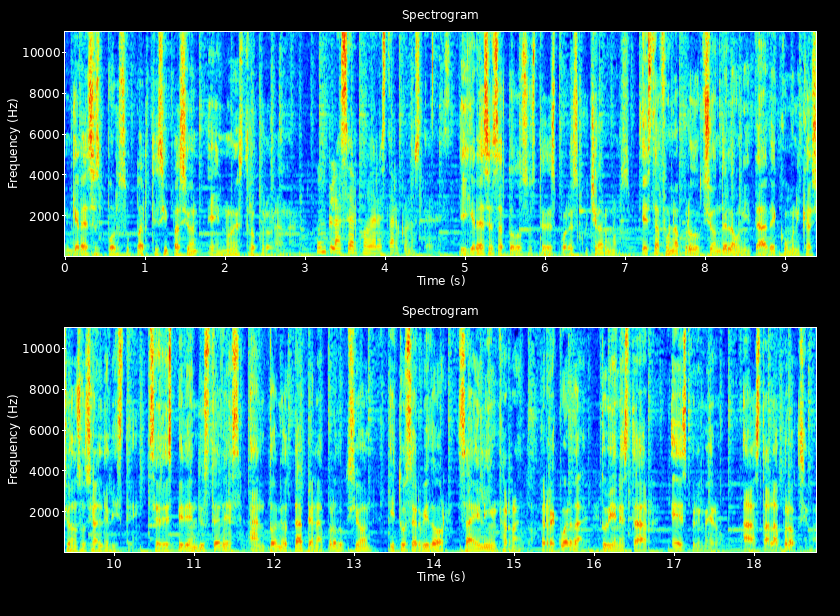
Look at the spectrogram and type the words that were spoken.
gracias por su participación en nuestro programa. Un placer poder estar con ustedes. Y gracias a todos ustedes por escucharnos. Esta fue una producción de la Unidad de Comunicación Social del ISTE. Se despiden de ustedes Antonio Tapia en la producción y tu servidor, Saelín Fernando. recuerda, tu bienestar es primero. Hasta la próxima.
